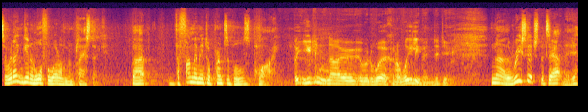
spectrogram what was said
So we don't get an awful lot of them in plastic, but the fundamental principles apply. But you didn't know it would work on a wheelie bin, did you? No, the research that's out there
